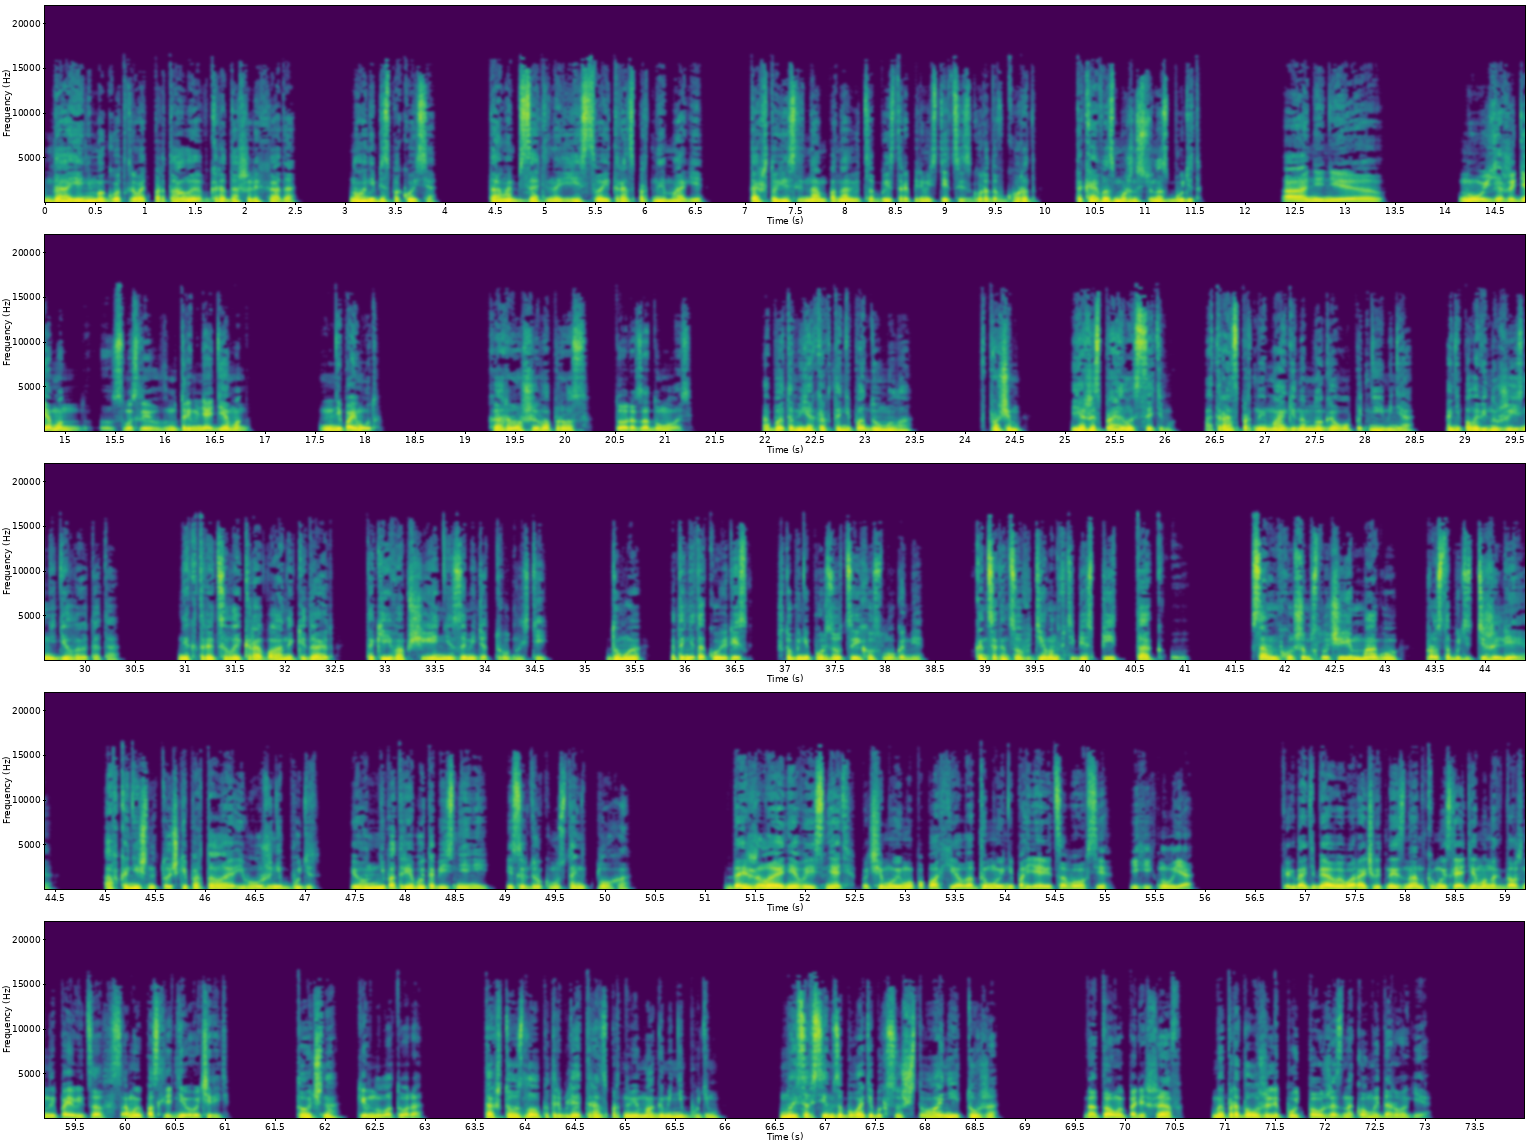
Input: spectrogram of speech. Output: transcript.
Да, я не могу открывать порталы в города Шалихада, но не беспокойся. Там обязательно есть свои транспортные маги. Так что если нам понадобится быстро переместиться из города в город, такая возможность у нас будет. А они не... Ну, я же демон, в смысле, внутри меня демон. Не поймут? Хороший вопрос, Тора задумалась. Об этом я как-то не подумала. Впрочем, я же справилась с этим, а транспортные маги намного опытнее меня. Они половину жизни делают это. Некоторые целые караваны кидают, Такие вообще не заметят трудностей. Думаю, это не такой риск, чтобы не пользоваться их услугами. В конце концов, демон в тебе спит так... Э, в самом худшем случае магу просто будет тяжелее, а в конечной точке портала его уже не будет, и он не потребует объяснений, если вдруг ему станет плохо. «Да и желание выяснять, почему ему поплохело, думаю, не появится вовсе», — хихикнул я. «Когда тебя выворачивают наизнанку, мысли о демонах должны появиться в самую последнюю очередь». «Точно», — кивнула Тора. «Так что злоупотреблять транспортными магами не будем. Но и совсем забывать об их существовании тоже». На том и порешав, мы продолжили путь по уже знакомой дороге.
